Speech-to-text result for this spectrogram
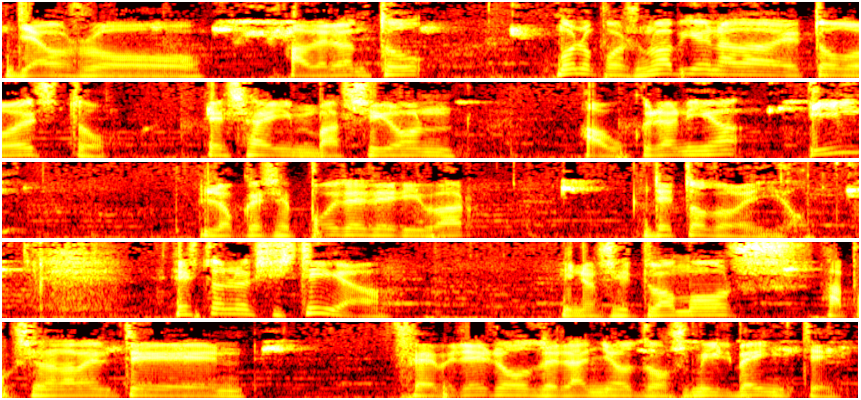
ya os lo adelanto. Bueno, pues no había nada de todo esto, esa invasión a Ucrania y lo que se puede derivar de todo ello. Esto no existía. y nos situamos aproximadamente en febrero del año 2020.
